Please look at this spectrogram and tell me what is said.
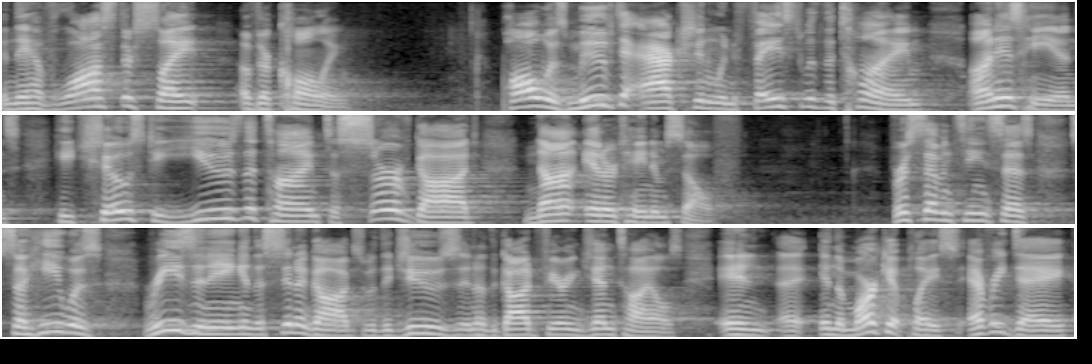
and they have lost their sight of their calling. Paul was moved to action when faced with the time on his hands. He chose to use the time to serve God, not entertain himself. Verse 17 says So he was reasoning in the synagogues with the Jews and the God fearing Gentiles, in, uh, in the marketplace every day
